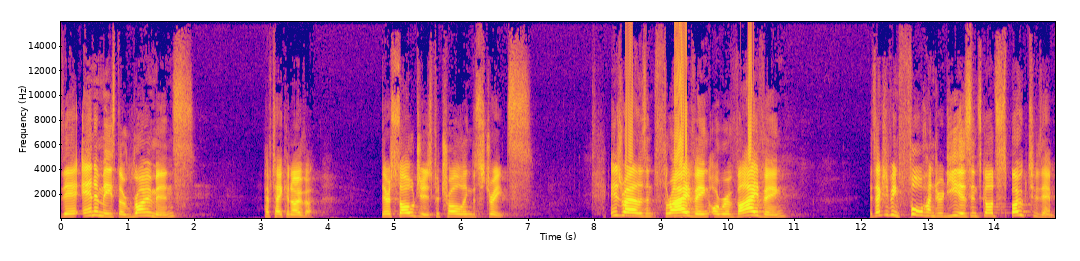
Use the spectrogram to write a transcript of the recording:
Their enemies, the Romans, have taken over. There are soldiers patrolling the streets. Israel isn't thriving or reviving. It's actually been 400 years since God spoke to them.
